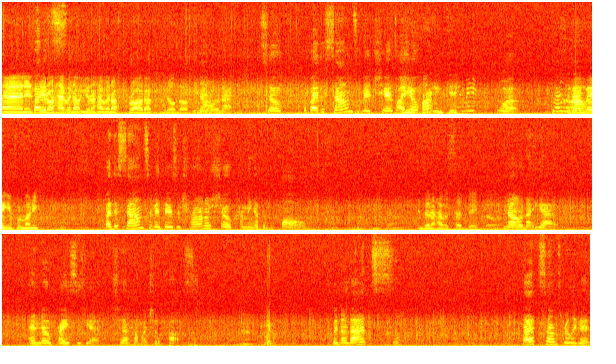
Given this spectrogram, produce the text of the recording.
and it's, you don't it's- have enough. You don't have enough product build up. No, not so. But by the sounds of it, she has a Are you fucking kidding me? what? There's a guy Oh. begging for money. By the sounds of it, there's a Toronto show coming up in the fall. Okay. And they don't have a set date though. No, not yet. And no prices yet to how much it'll cost. Yeah. But no, that's that sounds really good.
